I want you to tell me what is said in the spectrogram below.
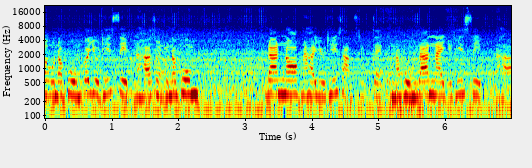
เร่งองอุณหภูมิก็อยู่ที่ 10 นะคะ ส่วนอุณหภูมิด้านนอกนะคะ อยู่ที่ 37 อุณหภูมิด้านในอยู่ที่ 10 นะคะ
